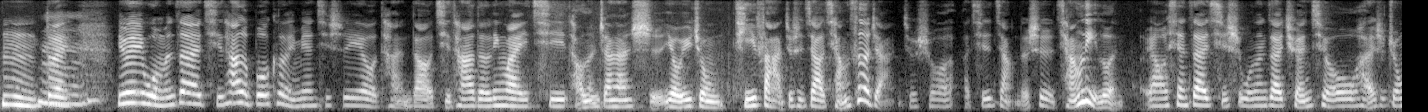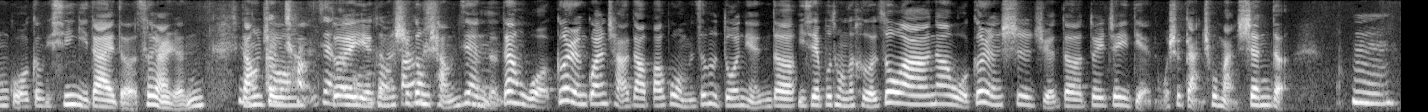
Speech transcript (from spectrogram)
嗯，对，因为我们在其他的播客里面其实也有谈到其他的另外一期讨论展览史，有一种提法就是叫强色展，就是说其实讲的是强理论。然后现在其实无论在全球还是中国更新一代的策展人当中，对也可能是更常见的。但我个人观察到，包括我们这么多年的一些不同的合作啊，那我个人是觉得对这一点我是感触蛮深的。嗯。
